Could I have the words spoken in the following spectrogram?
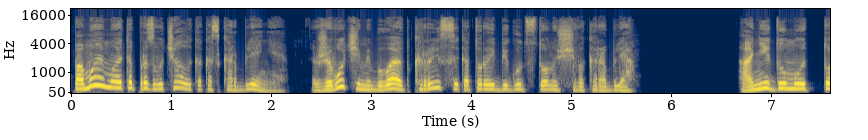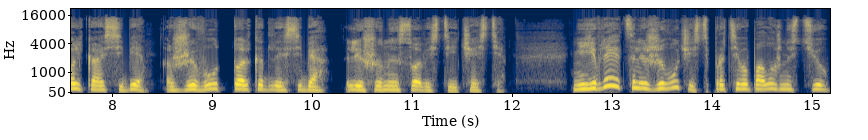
По-моему, это прозвучало как оскорбление. Живучими бывают крысы, которые бегут с тонущего корабля. Они думают только о себе, живут только для себя, лишены совести и чести. Не является ли живучесть противоположностью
